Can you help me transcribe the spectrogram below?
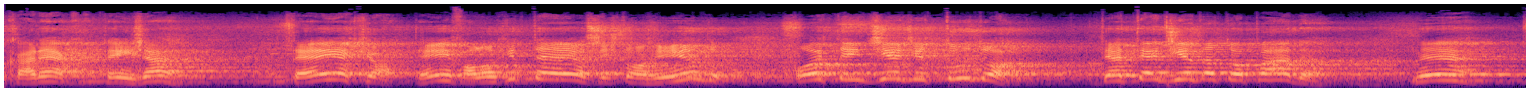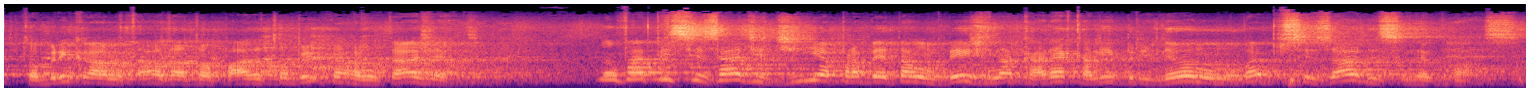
careca? Tem já? Tem aqui, ó. Tem, falou que tem, vocês estão rindo. Hoje tem dia de tudo, ó. Tem até dia da topada, né? Estou brincando, tá? Da topada, estou brincando, tá, gente? Não vai precisar de dia para dar um beijo na careca ali brilhando, não vai precisar desse negócio.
